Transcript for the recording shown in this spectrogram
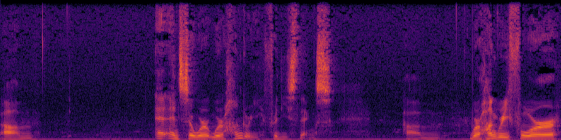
Um, and, and, so we're, we're hungry for these things. Um, we're hungry for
